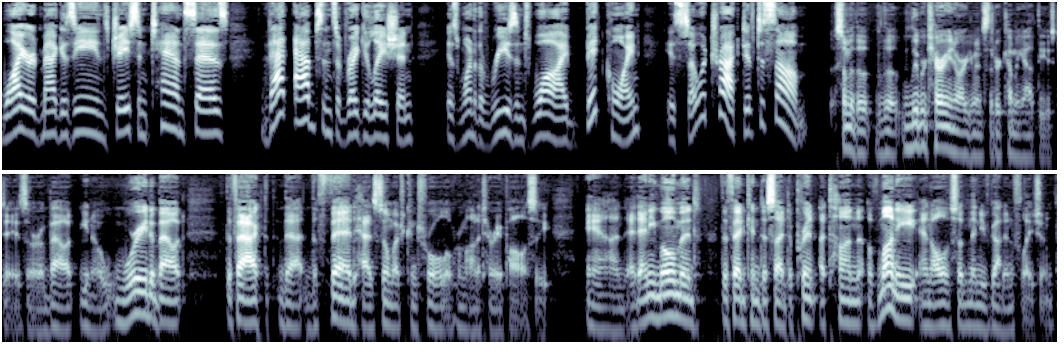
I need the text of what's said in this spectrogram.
Wired Magazine's Jason Tan says that absence of regulation is one of the reasons why Bitcoin is so attractive to some. Some of the, the libertarian arguments that are coming out these days are about, you know, worried about the fact that the Fed has so much control over monetary policy. And at any moment, the Fed can decide to print a ton of money, and all of a sudden, then you've got inflation.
